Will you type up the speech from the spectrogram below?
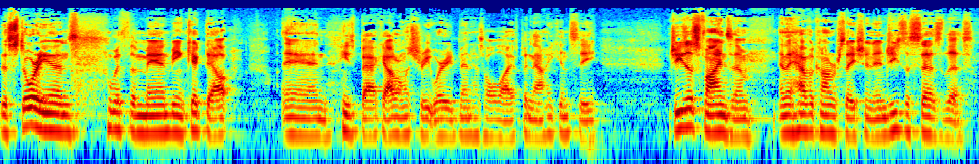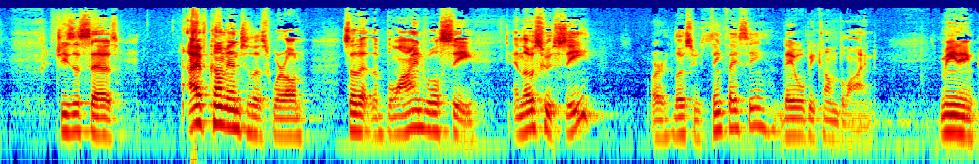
the story ends with the man being kicked out and he's back out on the street where he'd been his whole life, but now he can see. Jesus finds him and they have a conversation, and Jesus says this Jesus says, I've come into this world so that the blind will see, and those who see, or those who think they see, they will become blind. Meaning,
